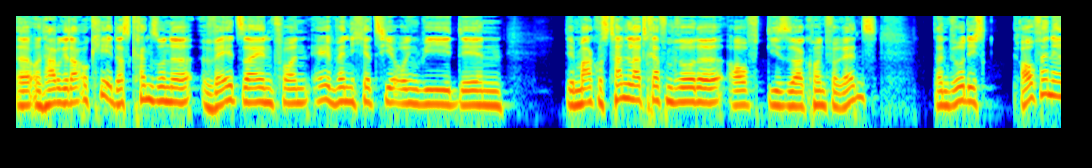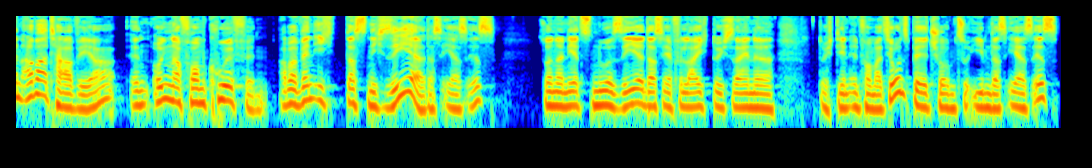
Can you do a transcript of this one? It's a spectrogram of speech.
äh, und habe gedacht, okay, das kann so eine Welt sein von, ey, wenn ich jetzt hier irgendwie den den Markus Tandler treffen würde auf dieser Konferenz, dann würde ich auch wenn er ein Avatar wäre, in irgendeiner Form cool finden. Aber wenn ich das nicht sehe, dass er es ist, sondern jetzt nur sehe, dass er vielleicht durch seine, durch den Informationsbildschirm zu ihm, dass er es ist,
